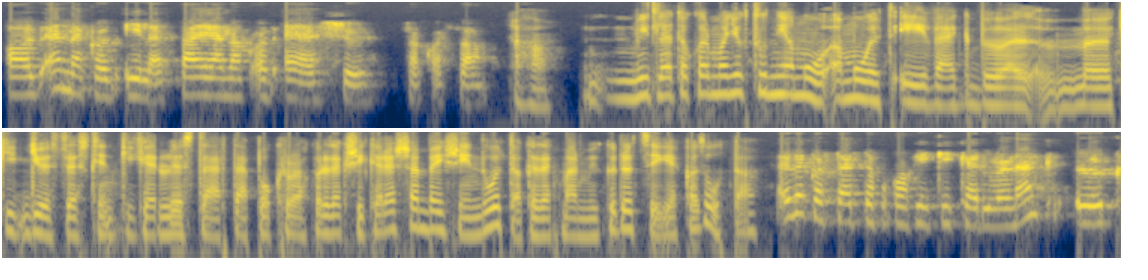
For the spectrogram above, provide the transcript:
az ennek az életpályának az első szakasza. Aha. Mit lehet akkor mondjuk tudni a, múlt, a múlt évekből ki, győztesként kikerülő startupokról? Akkor ezek sikeresen be is indultak? Ezek már működő cégek azóta? Ezek a startupok, akik kikerülnek, ők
